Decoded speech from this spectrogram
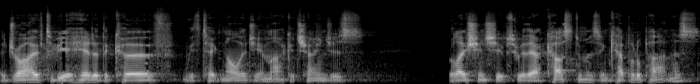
a drive to be ahead of the curve with technology and market changes, relationships with our customers and capital partners,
